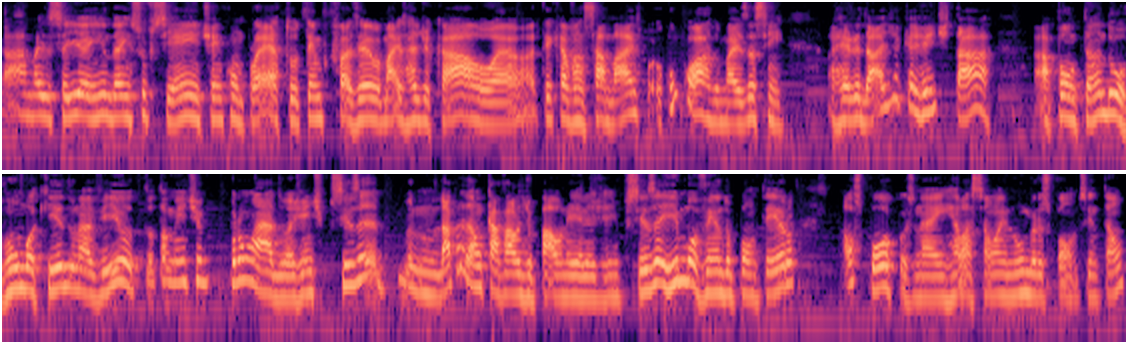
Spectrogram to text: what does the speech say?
ah, mas isso aí ainda é insuficiente, é incompleto, temos que fazer mais radical, é, tem que avançar mais. Eu concordo, mas assim, a realidade é que a gente está apontando o rumo aqui do navio totalmente por um lado. A gente precisa, não dá para dar um cavalo de pau nele, a gente precisa ir movendo o ponteiro aos poucos, né, em relação a inúmeros pontos. Então,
